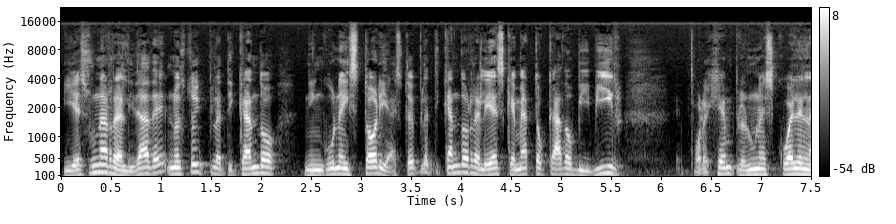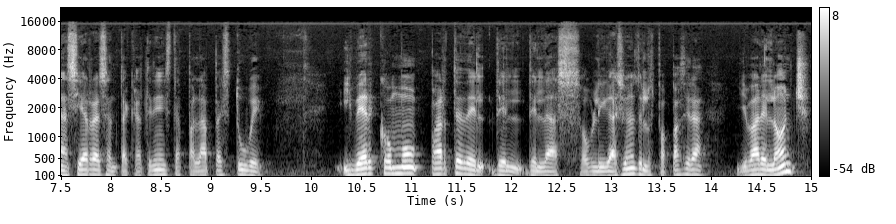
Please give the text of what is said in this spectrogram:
Y es una realidad, ¿eh? No estoy platicando ninguna historia, estoy platicando realidades que me ha tocado vivir. Por ejemplo, en una escuela en la Sierra de Santa Catarina, Iztapalapa, estuve y ver cómo parte del- de las obligaciones de los papás era llevar el lunch,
